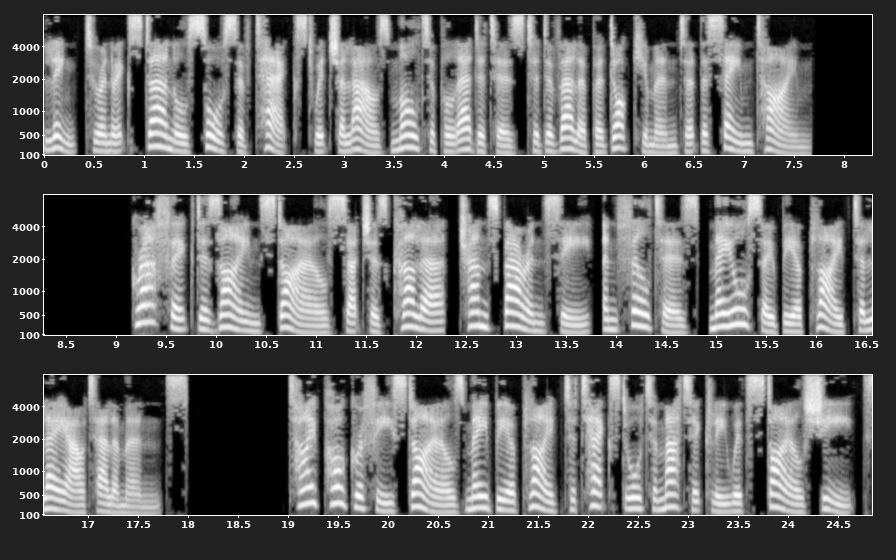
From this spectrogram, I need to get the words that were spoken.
linked to an external source of text which allows multiple editors to develop a document at the same time. Graphic design styles such as color, transparency, and filters, may also be applied to layout elements. Typography styles may be applied to text automatically with style sheets.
